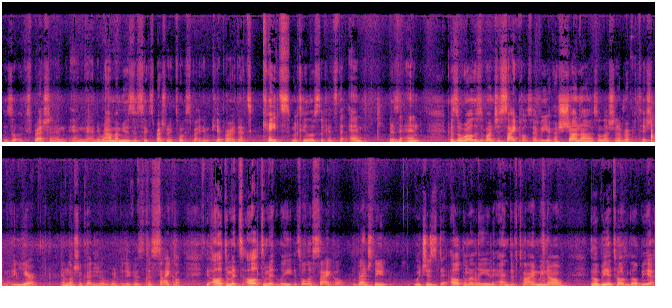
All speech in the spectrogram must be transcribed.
there's an expression, and, and, and, the Rambam uses this expression when he talks about Yom Kippur, that's Kates Mechilos It's the end. What is the end? Because the world is a bunch of cycles. Every year, a Shana is a Lashon of repetition. A year in Lashon Kodesh, repetition, because it's a cycle. The ultimate, ultimately, it's all a cycle, eventually, which is the, ultimately the end of time, we know, there'll be a total, there'll be a,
